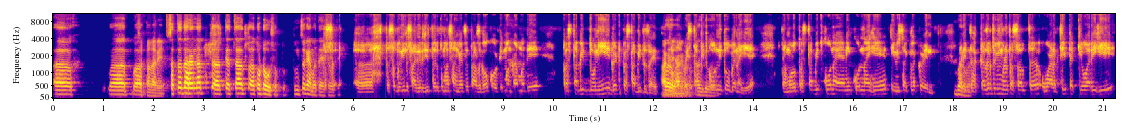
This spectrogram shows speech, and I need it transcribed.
अं, अं, ब- सत्ताधारी. सत्ताधाऱ्यांना त- त्याचा त- तोटा होऊ शकतो. तुमचं काय मत आहे याच्यावरती? अं, तसं बघितलं सागरजी तर तुम्हाला सांगायचं तासगाव कवटे मंकाळमध्ये प्रस्थापित दोन्ही गट प्रस्थापितच आहेत. विस्थापित कोण इथं उभे नाहीये. त्यामुळे प्रस्थापित कोण आहे आणि कोण नाही हे तेवीस तारखेला कळेल. आणि धक्का जर तुम्ही म्हणत असाल तर वाढती टक्केवारी ही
